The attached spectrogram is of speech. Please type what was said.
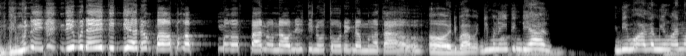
hindi mo na hindi mo naiintindihan ang mga, mga, mga paano na ako tinuturing ng mga tao. oh, di ba? Hindi mo naiintindihan. Hindi mo alam yung Mm. ano,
